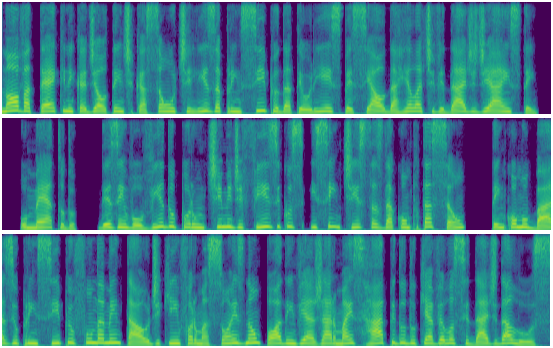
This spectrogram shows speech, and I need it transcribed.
Nova técnica de autenticação utiliza princípio da teoria especial da relatividade de Einstein. O método, desenvolvido por um time de físicos e cientistas da computação, tem como base o princípio fundamental de que informações não podem viajar mais rápido do que a velocidade da luz.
